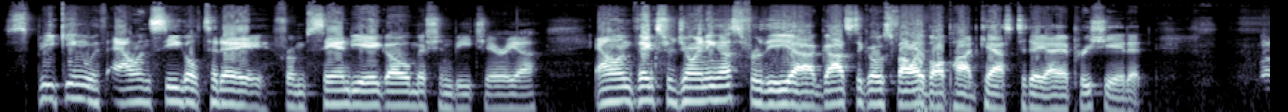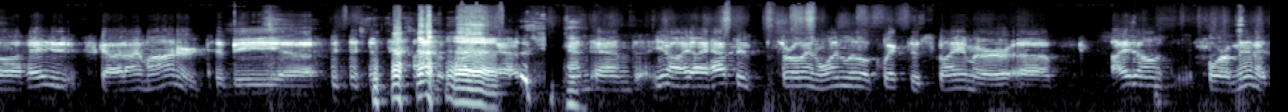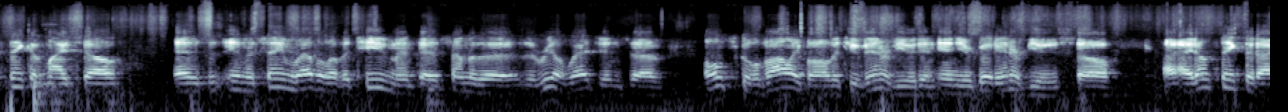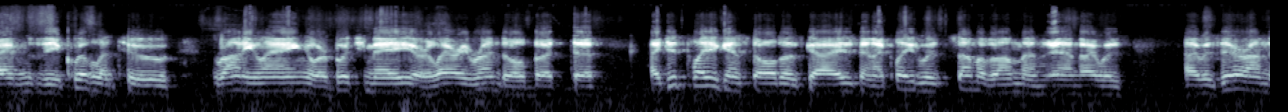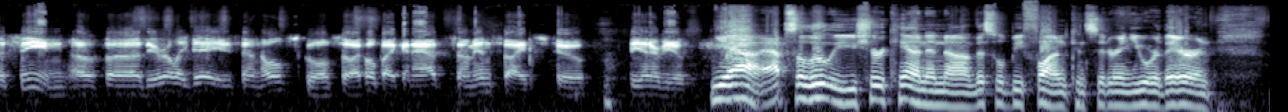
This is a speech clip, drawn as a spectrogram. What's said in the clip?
Speaking with Alan Siegel today from San Diego Mission Beach area. Alan, thanks for joining us for the uh, Gods to Ghost Volleyball podcast today. I appreciate it. Well, hey, Scott, I'm honored to be uh, on the podcast. And, and you know, I, I have to throw in one little quick disclaimer. Uh, I don't, for a minute, think of myself as in the same level of achievement as some of the, the real legends of old school volleyball that you've interviewed in, in your good interviews. So I, I don't think that I'm the equivalent to Ronnie Lang or Butch May or Larry Rundle, but uh, I did play against all those guys, and I played with some of them, and, and I was I was there on the scene of uh, the early days and old school. So I hope I can add some insights to the interview. Yeah, absolutely. You sure can. And uh, this will be fun considering you were there and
